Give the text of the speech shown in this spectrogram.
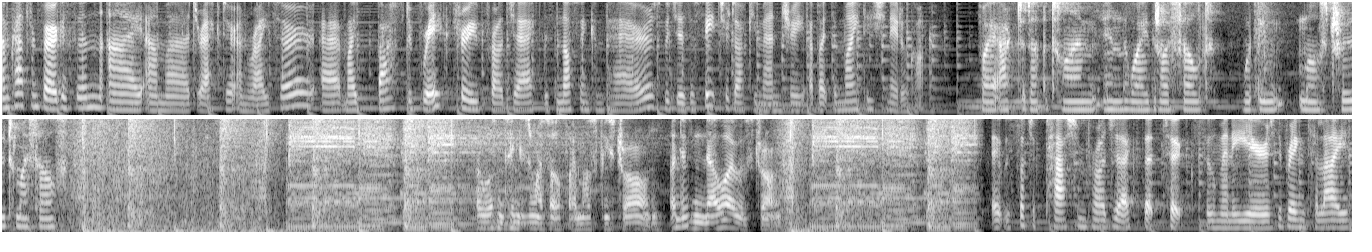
I'm Kathryn Ferguson. I am a director and writer. Uh, my BAFTA breakthrough project is Nothing Compares, which is a feature documentary about the mighty Sinead O'Connor. I acted at the time in the way that I felt would be most true to myself. I wasn't thinking to myself, I must be strong. I didn't know I was strong. It was such a passion project that took so many years to bring to life.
